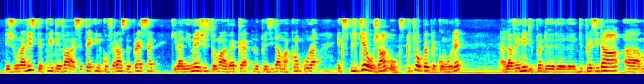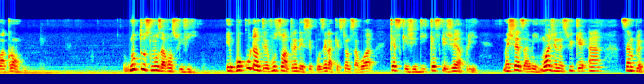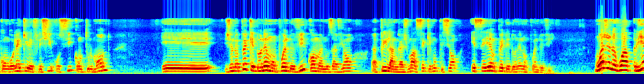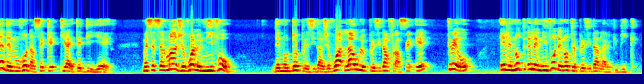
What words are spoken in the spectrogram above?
des journalistes et puis devant, c'était une conférence de presse qu'il animait justement avec le président Macron pour expliquer aux gens, expliquer au peuple congolais la venue du, président euh, Macron. Nous tous, nous avons suivi. Et beaucoup d'entre vous sont en train de se poser la question de savoir qu'est-ce que j'ai dit, qu'est-ce que j'ai appris? Mes chers amis, moi je ne suis qu'un simple Congolais qui réfléchit aussi comme tout le monde. Et je ne peux que donner mon point de vue comme nous avions euh, pris l'engagement, c'est que nous puissions essayer un peu de donner nos points de vue. Moi, je ne vois rien de nouveau dans ce qui a été dit hier. Mais c'est seulement, je vois le niveau de nos deux présidents. Je vois là où le président français est très haut et le, niveau de notre président de la République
